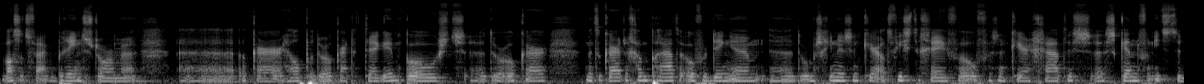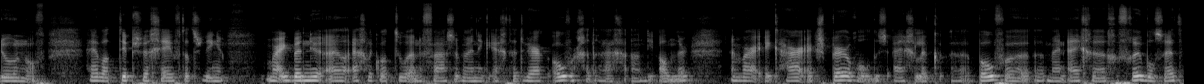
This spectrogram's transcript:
Was het vaak brainstormen, elkaar helpen door elkaar te taggen in posts, door elkaar met elkaar te gaan praten over dingen, door misschien eens een keer advies te geven of eens een keer een gratis scan van iets te doen of wat tips weggeven, dat soort dingen. Maar ik ben nu eigenlijk wel toe aan de fase waarin ik echt het werk over ga dragen aan die ander. En waar ik haar expertrol dus eigenlijk uh, boven uh, mijn eigen gevreubel zet.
